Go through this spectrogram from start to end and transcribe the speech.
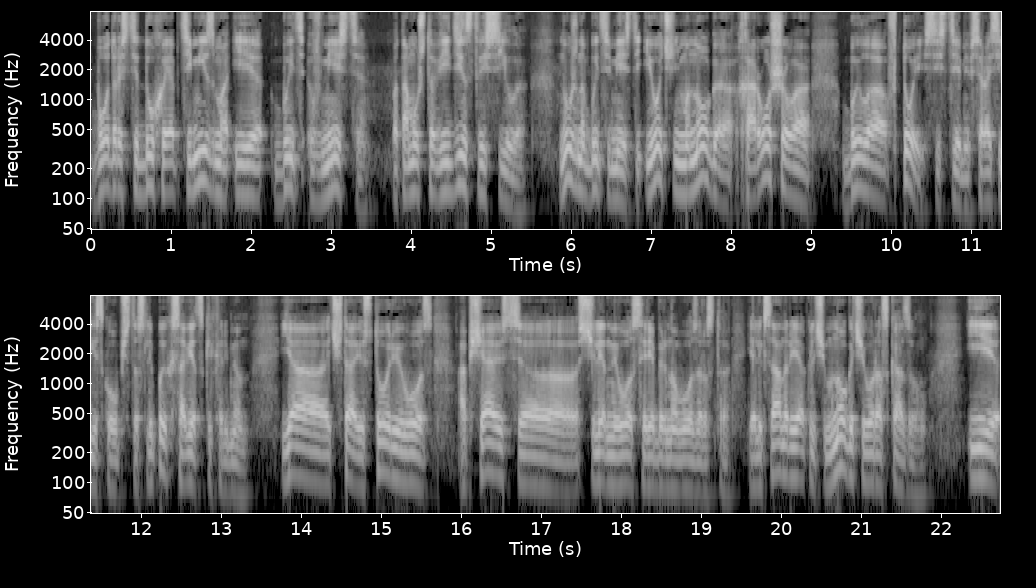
бодрости духа и оптимизма и быть вместе – потому что в единстве сила. Нужно быть вместе. И очень много хорошего было в той системе Всероссийского общества слепых советских времен. Я читаю историю ВОЗ, общаюсь э, с членами ВОЗ серебряного возраста. И Александр Яковлевич много чего рассказывал. И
